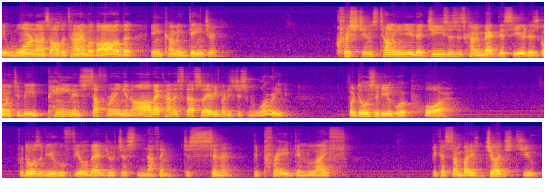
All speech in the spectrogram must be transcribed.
they warn us all the time of all the incoming danger. Christians telling you that Jesus is coming back this year, there's going to be pain and suffering and all that kind of stuff, so everybody's just worried. For those of you who are poor, for those of you who feel that you're just nothing, just sinner, depraved in life, because somebody's judged you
